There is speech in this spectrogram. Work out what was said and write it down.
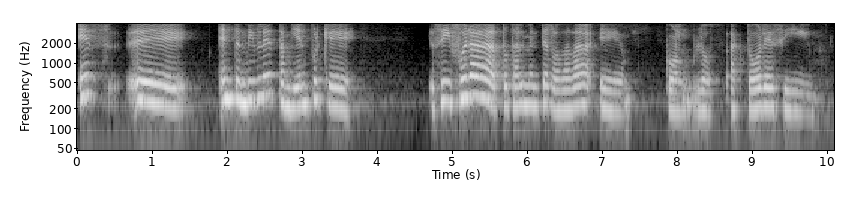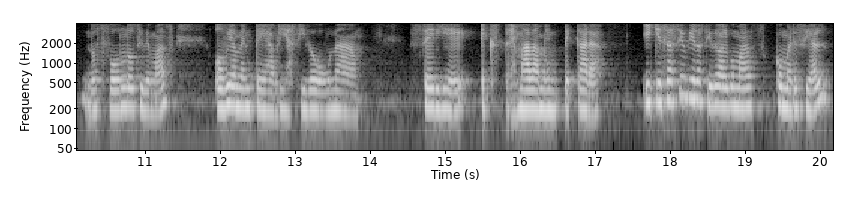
Es eh, entendible también porque si fuera totalmente rodada eh, con los actores y los fondos y demás, obviamente habría sido una serie extremadamente cara y quizás si hubiera sido algo más comercial,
